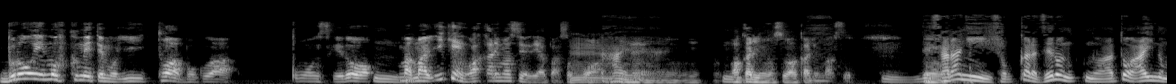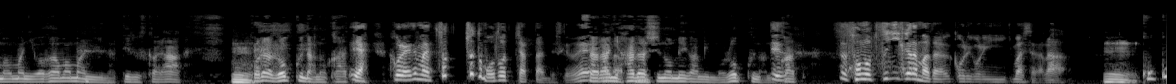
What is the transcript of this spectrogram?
ブローインも含めてもいいとは僕は思うんですけど、うんまあまあ意見分かりますよね、やっぱそこは。うんはいはいはいわかります、わかります。うんで、うんさらに、そっからゼロの後、愛のままにわがままになってるから、うんこれはロックなのかいや、これ、まあちょ、ちょっと戻っちゃったんですけどね。さらにま裸足の女神もロックなのか。だその次からまたゴリゴリに行きましたから。うん。ここ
